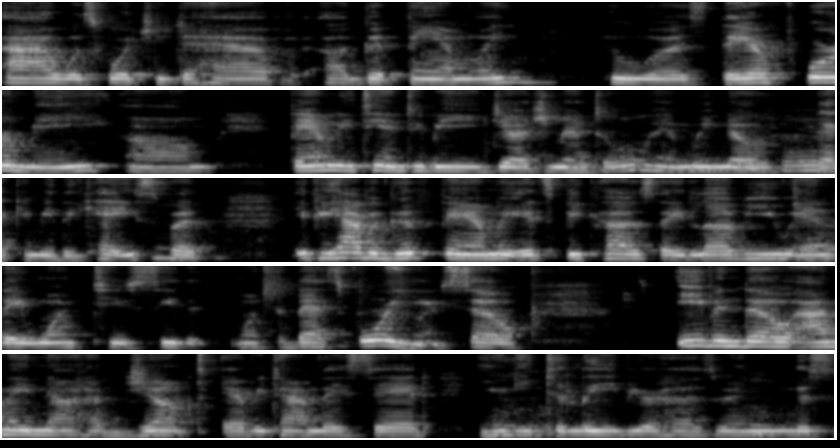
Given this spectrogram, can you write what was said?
I was fortunate to have a good family Mhm. who was there for me. Um, family tend to be judgmental, and we know Mhm. that can be the case. But if you have a good family, it's because they love you Yeah. and they want to see the want the best for you. So even though I may not have jumped every time they said, you need to leave your husband, Mhm. this,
